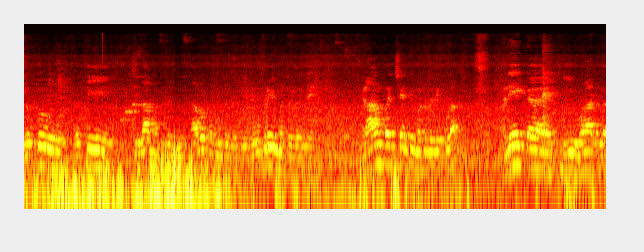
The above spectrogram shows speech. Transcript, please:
ಇವತ್ತು ಪ್ರತಿ ಜಿಲ್ಲಾ ಮಟ್ಟದಲ್ಲಿ, ತಾಲೂಕು ಮಟ್ಟದಲ್ಲಿ ಹುಬ್ಬಳ್ಳಿ ಮಟ್ಟದಲ್ಲಿ, ಗ್ರಾಮ ಪಂಚಾಯತಿ ಮಟ್ಟದಲ್ಲಿ ಕೂಡ ಅನೇಕ ಈ ಹೋರಾಟದ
